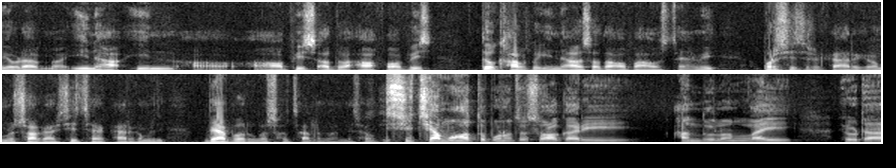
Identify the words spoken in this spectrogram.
एउटा इन इन अफिस अथवा अफ अफिस त्यो खालको इन हाउस अथवा अफ हाउस चाहिँ हामी प्रशिक्षण कार्यक्रम र सहकारी शिक्षा कार्यक्रम चाहिँ व्यापक रूपमा सञ्चालन गर्नेछौँ। शिक्षा महत्त्वपूर्ण छ सहकारी आन्दोलनलाई एउटा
